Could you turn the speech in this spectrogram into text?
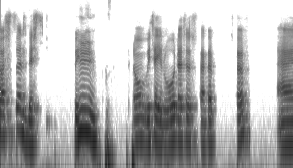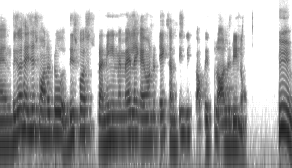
first and best bit Hmm. you know, which I wrote as a stand-up stuff. And because I just wanted to, this was running in my mind, like I want to take something which people already know. Hmm.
